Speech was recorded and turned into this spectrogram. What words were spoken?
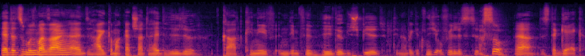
Ja, dazu muss man sagen, halt, Heike Makatsch hat halt Hildegard Knef in dem Film Hilde gespielt. Den habe ich jetzt nicht aufgelistet. Ach so. Ja, das ist der Gag.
